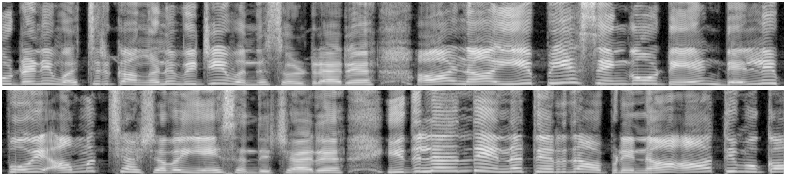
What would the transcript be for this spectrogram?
கூட்டணி வச்சிருக்காங்கன்னு விஜய் வந்து சொல்றாரு. ஆனா இபிஎஸ் செங்கோட்டையன் டெல்லி போய் அமித்ஷாவை ஏன் சந்திச்சாரு? இதுல இருந்து என்ன தெரியுது அப்படின்னா அதிமுக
